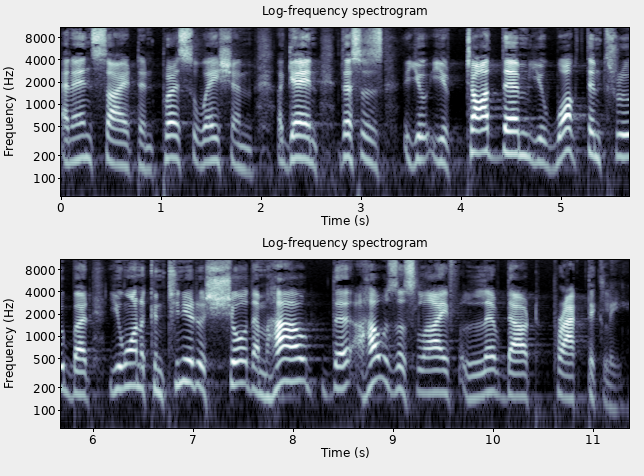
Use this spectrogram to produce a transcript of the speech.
and insight and persuasion. Again, this is you you taught them, you walked them through, but you want to continue to show them how the how is this life lived out practically.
